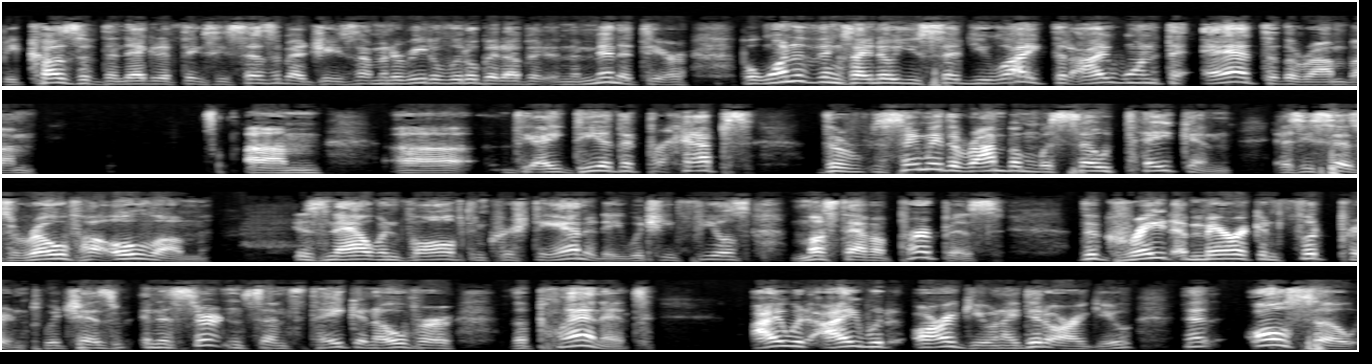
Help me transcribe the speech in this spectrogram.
because of the negative things he says about Jesus. I'm going to read a little bit of it in a minute here. But one of the things I know you said you liked that I wanted to add to the Rambam, um, uh, the idea that perhaps the, the same way the Rambam was so taken, as he says, Rov Ha'olam, is now involved in Christianity, which he feels must have a purpose, the great American footprint, which has, in a certain sense, taken over the planet, I would I would argue, and I did argue, that also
